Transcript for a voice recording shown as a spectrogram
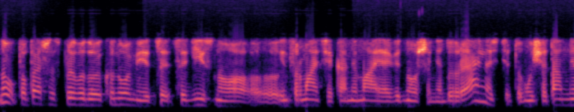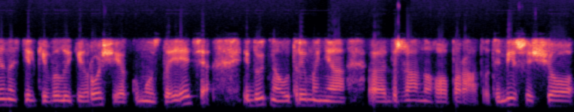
Ну, по перше, з приводу економії це це дійсно інформація, яка не має відношення до реальності, тому що там не настільки великі гроші, як комусь здається, ідуть на утримання державного апарату. Тим більше, що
